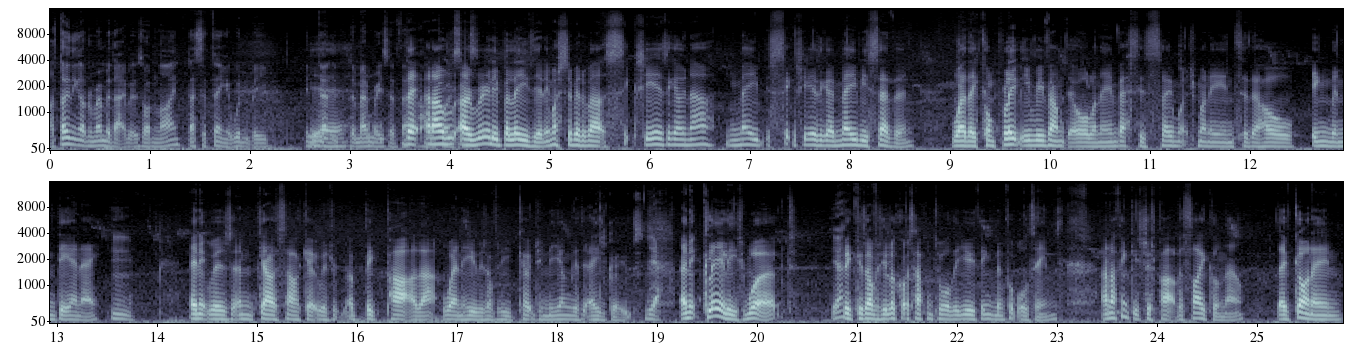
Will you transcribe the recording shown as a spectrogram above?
I don't think I'd remember that if it was online. That's the thing; it wouldn't be in Yeah. the, the memories of that. Whole and I, I really believed it. It must have been about six years ago now, maybe six years ago, maybe seven, where they completely revamped it all and they invested so much money into the whole England DNA. Hmm. And it was, and Gareth Southgate was a big part of that when he was obviously coaching the younger age groups. Yeah. And it clearly's worked Yeah. because obviously look what's happened to all the youth England football teams. And I think it's just part of a cycle now. They've gone in,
